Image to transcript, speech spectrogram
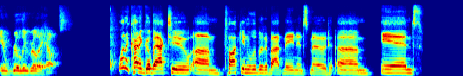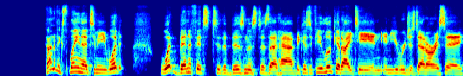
it really, really helps. I want to kind of go back to um, talking a little bit about maintenance mode um, and kind of explain that to me. What what benefits to the business does that have? Because if you look at IT and, and you were just at RSA,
